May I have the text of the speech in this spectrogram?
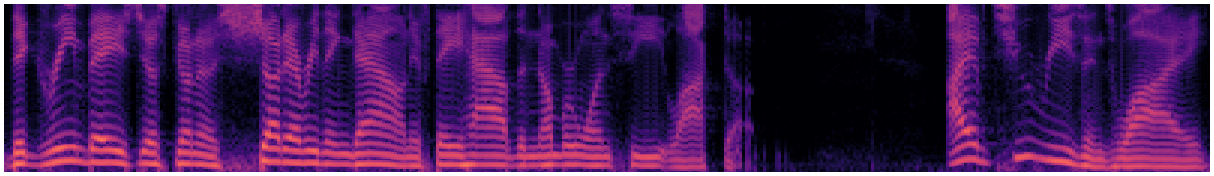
that Green Bay is just going to shut everything down if they have the number one seat locked up. I have two reasons why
